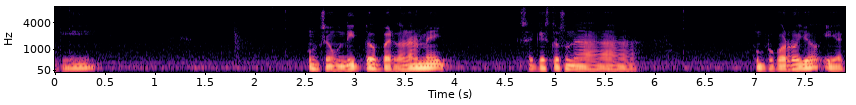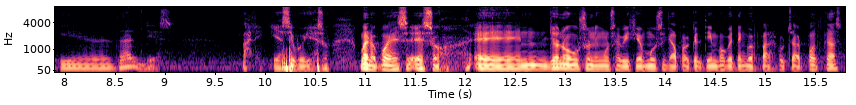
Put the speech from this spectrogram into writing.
aquí, un segundito, perdonadme. Sé que esto es una un poco rollo y aquí eh, tal, yes. Vale, y así voy eso. Bueno, pues eso. yo no uso ningún servicio de música porque el tiempo que tengo es para escuchar podcast.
